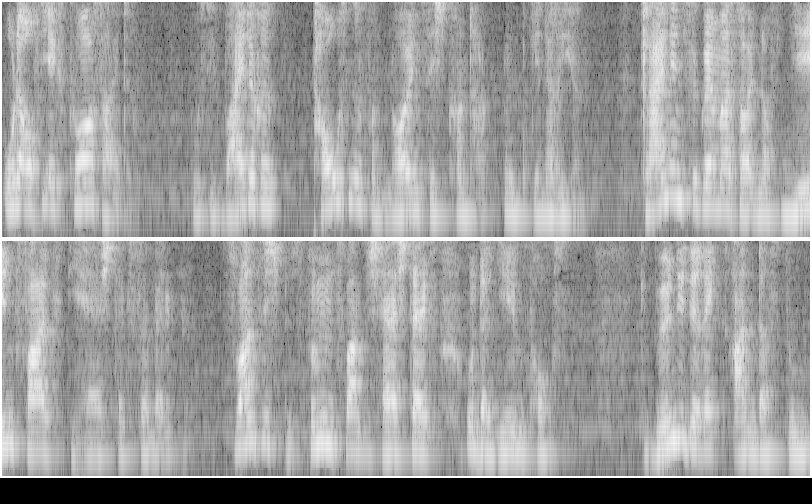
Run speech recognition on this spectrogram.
oder auf die Explore-Seite, wo sie weitere Tausende von neuen Sichtkontakten generieren. Kleine Instagrammer sollten auf jeden Fall die Hashtags verwenden. 20 bis 25 Hashtags unter jedem Post. Gewöhn dir direkt an, dass du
